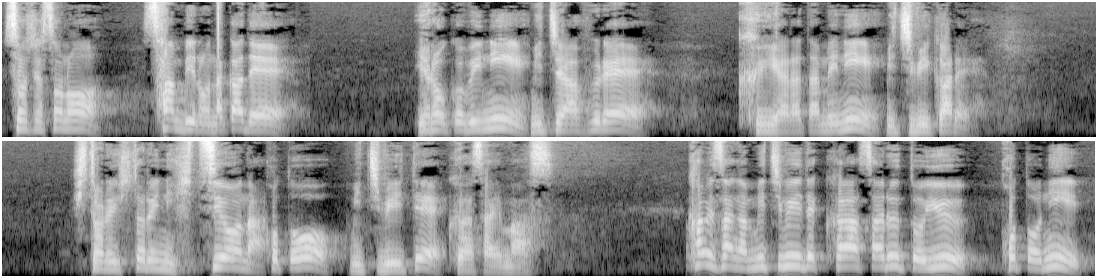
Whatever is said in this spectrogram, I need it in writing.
そしてその賛美の中で、喜びに満ち溢れ、悔い改めに導かれ、一人一人に必要なことを導いてくださいます。神さんが導いてくださるということに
